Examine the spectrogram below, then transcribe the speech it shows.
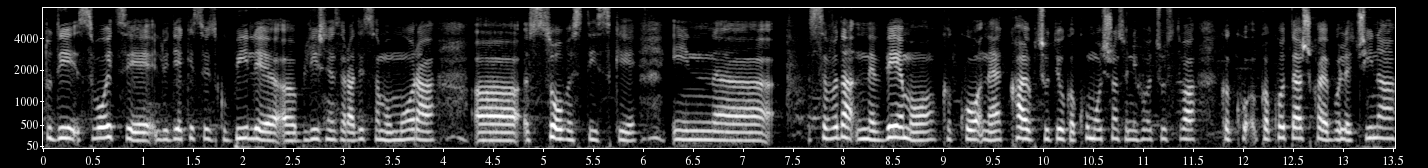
tudi svojci, ljudje, ki so izgubili uh, bližnje zaradi samomora, uh, so v stiski in uh, seveda ne vemo, kako, ne, kaj občutijo, kako močna so njihova čustva, kako, kako težka je bolečina,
